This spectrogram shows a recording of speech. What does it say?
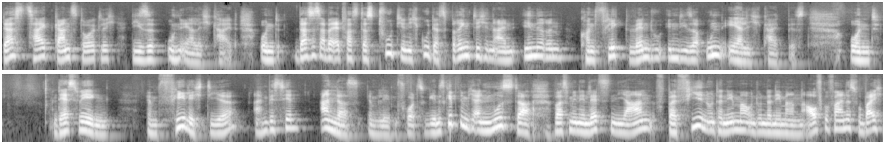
das zeigt ganz deutlich diese Unehrlichkeit. Und das ist aber etwas, das tut dir nicht gut, das bringt dich in einen inneren Konflikt, wenn du in dieser Unehrlichkeit bist. Und deswegen empfehle ich dir, ein bisschen anders im Leben vorzugehen. Es gibt nämlich ein Muster, was mir in den letzten Jahren bei vielen Unternehmer und Unternehmerinnen aufgefallen ist, wobei ich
